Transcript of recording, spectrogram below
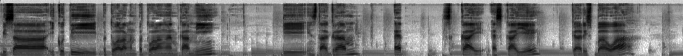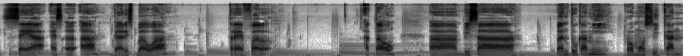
bisa ikuti petualangan-petualangan kami di Instagram at sky sky garis bawah. Sea sea garis bawah. Travel. Atau uh, bisa bantu kami promosikan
